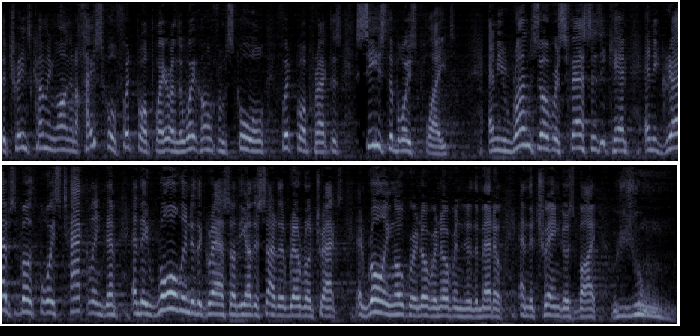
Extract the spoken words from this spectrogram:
the train's coming along. And a high school football player on the way home from school, football practice, sees the boy's plight and he runs over as fast as he can and he grabs both boys, tackling them, and they roll into the grass on the other side of the railroad tracks and rolling over and over and over into the meadow, and the train goes by. Zoom.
